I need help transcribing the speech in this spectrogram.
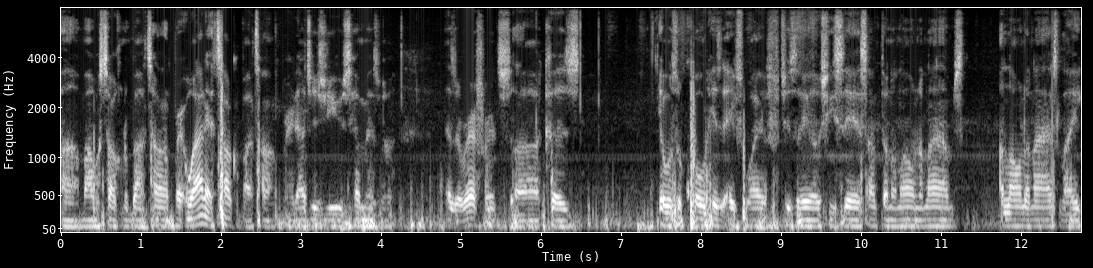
um, I was talking about Tom Brady. Well, I didn't talk about Tom Brady. I just used him as a as a reference because uh, it was a quote his ex-wife Gisele. She said something along the lines, along the lines like,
